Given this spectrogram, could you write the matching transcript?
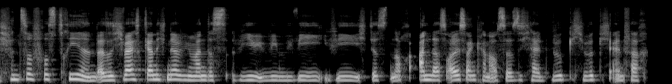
ich finde es so frustrierend. Also ich weiß gar nicht, ne, wie man das, wie, wie, wie, wie ich das noch anders äußern kann, außer dass ich halt wirklich, wirklich einfach,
